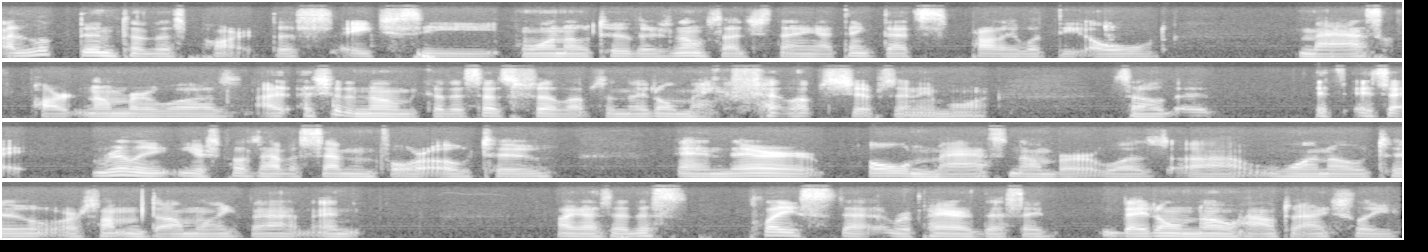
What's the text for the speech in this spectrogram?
I looked into this part, this HC102. There's no such thing. I think that's probably what the old mask part number was. I, I should have known because it says Philips and they don't make Philips chips anymore. So uh, it's, it's a really, you're supposed to have a 7402 and their old mask number was uh, 102 or something dumb like that. And like I said, this place that repaired this, they they don't know how to actually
